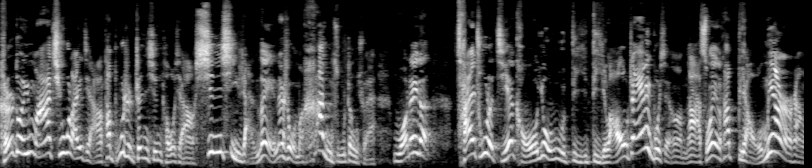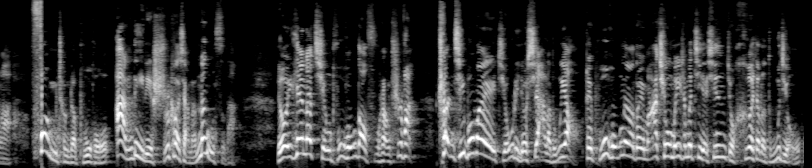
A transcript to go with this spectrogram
可是对于麻丘来讲，他不是真心投降，心系冉魏，那是我们汉族政权。我这个才出了劫口，又入底底牢，这不行啊！所以他表面上啊奉承着蒲洪，暗地里时刻想着弄死他。有一天，他请蒲洪到府上吃饭。趁其不备，酒里就下了毒药。这蒲洪呢，对麻丘没什么戒心，就喝下了毒酒。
